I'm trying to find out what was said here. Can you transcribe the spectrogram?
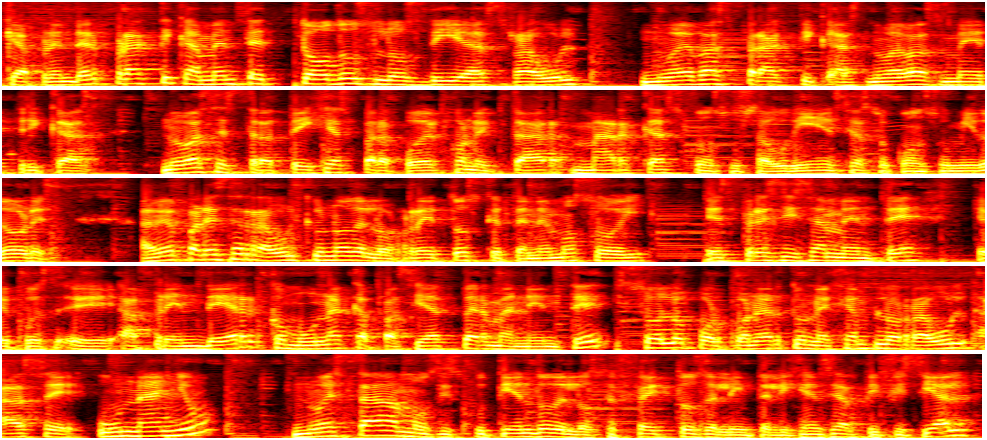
que aprender prácticamente todos los días, Raúl, nuevas prácticas, nuevas métricas, nuevas estrategias para poder conectar marcas con sus audiencias o consumidores. A mí me parece, Raúl, que uno de los retos que tenemos hoy es precisamente eh, pues, eh, aprender como una capacidad permanente. Solo por ponerte un ejemplo, Raúl, hace un año no estábamos discutiendo de los efectos de la inteligencia artificial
